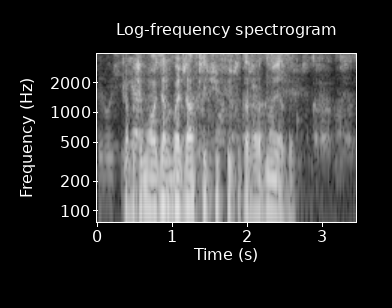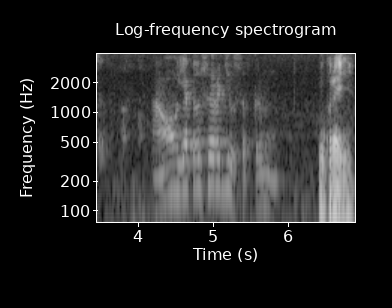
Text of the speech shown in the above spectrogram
короче. А Я- почему азербайджанский чуть-чуть? Это же родной язык А он, я потому что родился в Крыму. в Украине.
